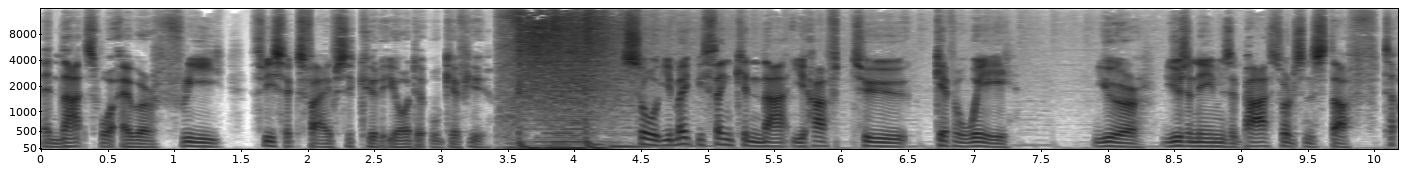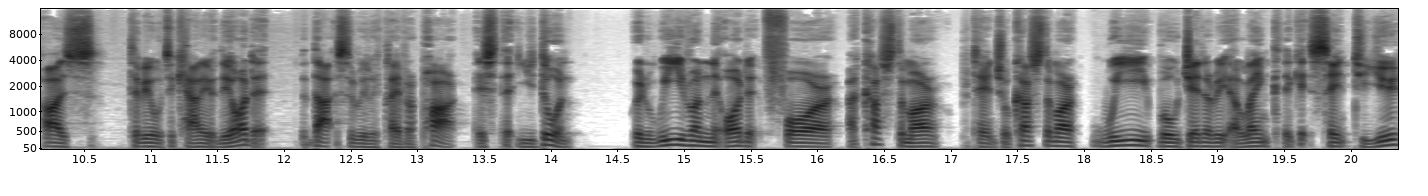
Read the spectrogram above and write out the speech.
And that's what our free 365 security audit will give you. So you might be thinking that you have to give away your usernames and passwords and stuff to us to be able to carry out the audit. But that's the really clever part is that you don't. When we run the audit for a customer, potential customer, we will generate a link that gets sent to you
